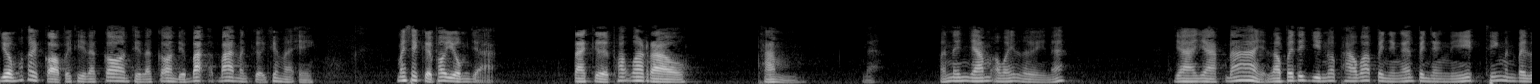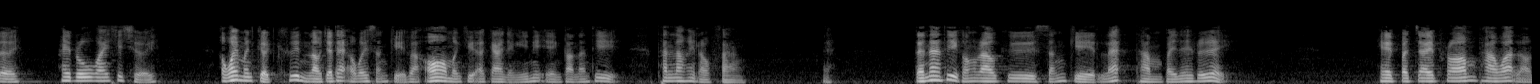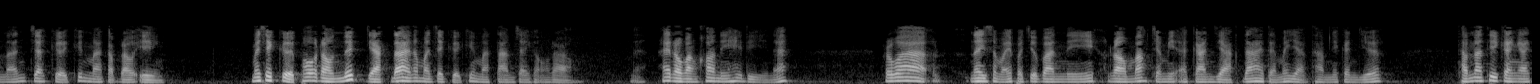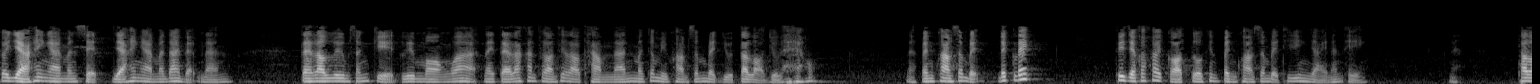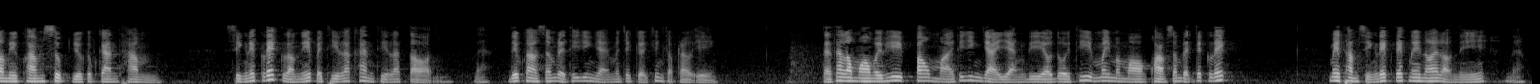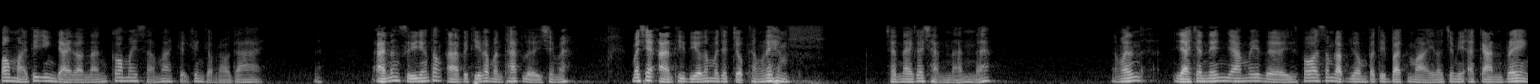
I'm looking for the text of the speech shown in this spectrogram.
โยมค่อยๆก่อไปทีละก้อนทีละก้อนเดี๋ยวบ้านมันเกิดขึ้นมาเอง ไม่ใช่เกิดเพราะโยมอยาก แต่เกิดเพราะว่าเราทำนะมันเน้นย้ำเอาไว้เลยนะ อย่าอยากได้ เราไปได้ยินว่าภาวะเป็นอย่างนั้นเป็นอย่างนี้ ทิ้งมันไปเลย ให้รู้ไว้เฉยๆเอาไว้มันเกิดขึ้นเราจะได้เอาไว้สังเกตว่าอ๋อมันคืออาการอย่างนี้นี่เองตอนนั้นที่ท่านเล่าให้เราฟังแต่หน้าที่ของเราคือสังเกตและทำไปเรื่อยๆเหตุปัจจัยพร้อมภาวะเหล่านั้นจะเกิดขึ้นมากับเราเอง ไม่ใช่เกิดเพราะเรานึกอยากได้แล้วมันจะเกิดขึ้นมาตามใจของเรานะให้ระวังข้อนี้ให้ดีนะ เพราะว่า ในสมัยปัจจุบันนี้เรามักจะมีอาการอยากได้ แต่ไม่อยากทำเนี่ยกันเยอะทำหน้าที่การงานก็อยากให้งานมันเสร็จ อยากให้งานมันได้แบบนั้น แต่เราลืมสังเกตลืมมองว่าในแต่ละขั้นตอนที่เราทำนั้น มันก็มีความสำเร็จอยู่ตลอดอยู่แล้วนะเป็นความสำเร็จเล็ก ๆ ที่จะค่อยๆก่อตัวขึ้นเป็นความสำเร็จที่ยิ่งใหญ่นั่นเองนะถ้าเรามีความสุขอยู่กับการทำสิ่งเล็ก ๆ เหล่านี้ไปทีละขั้นทีละตอนนะด้วยความสำเร็จที่ยิ่งใหญ่มันจะเกิดขึ้นกับเราเอง แต่ถ้าเรามองไปที่เป้าหมายที่ยิ่งใหญ่อย่างเดียว โดยที่ไม่มามองความสำเร็จเล็ก ๆ ไม่ทำสิ่งเล็ก ๆ น้อยๆเหล่านี้นะเป้าหมายที่ยิ่งใหญ่เหล่านั้น ก็ไม่สามารถเกิดขึ้นกับเราได้นะอ่านหนังสือยังต้องอ่านไปทีละบรรทัดเลยใช่ไหมไม่ใช่อ่านทีเดียวแล้วมันจะจบทั้งเล่ม ฉันใดก็ฉันนั้นนะเพราะฉะนั้นอยากจะเน้นย้ำไม่เลย เพราะว่าสำหรับโยมปฏิบัติใหม่ เราจะมีอาการเร่ง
